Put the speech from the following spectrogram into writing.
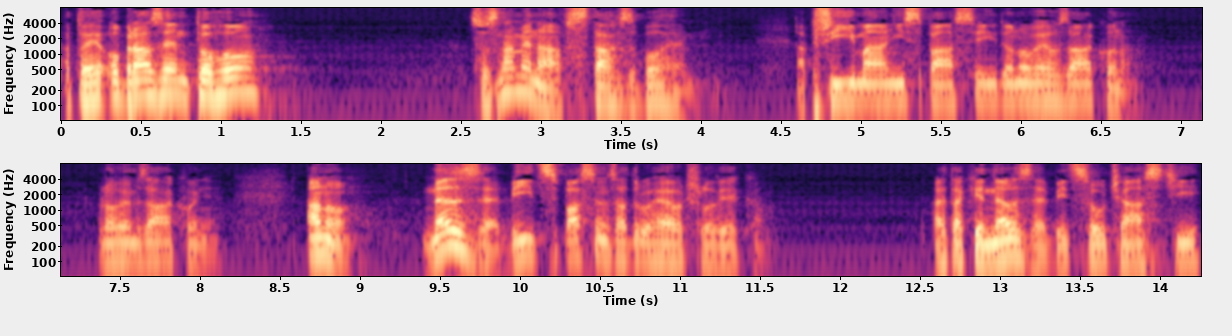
A to je obrazem toho, co znamená vztah s Bohem a přijímání spásy do nového zákona, v novém zákoně. Ano, nelze být spasen za druhého člověka, ale taky nelze být součástí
